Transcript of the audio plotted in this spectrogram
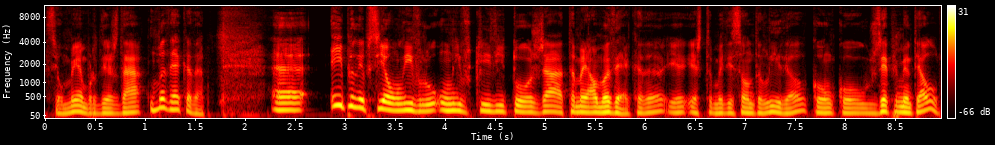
seu membro desde há uma década. Uh, a Epilepsia é um livro, um livro que editou já também há uma década, esta é uma edição da Lidl, com, com o José Pimentel,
